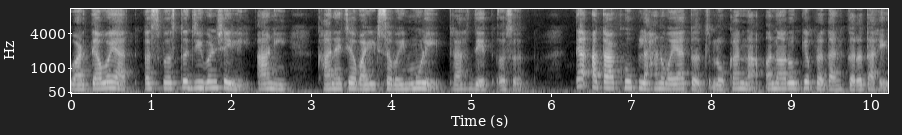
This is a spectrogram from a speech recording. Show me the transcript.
वाढत्या वयात अस्वस्थ जीवनशैली आणि खाण्याच्या वाईट सवयींमुळे त्रास देत असत. त्या आता खूप लहान वयातच लोकांना अनारोग्य प्रदान करत आहेत.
